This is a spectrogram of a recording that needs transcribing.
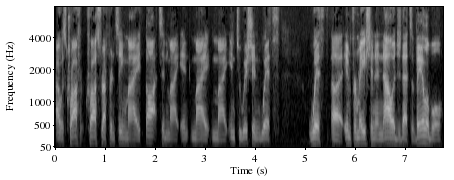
I was cross cross referencing my thoughts and my in, my my intuition with with uh, information and knowledge that's available.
